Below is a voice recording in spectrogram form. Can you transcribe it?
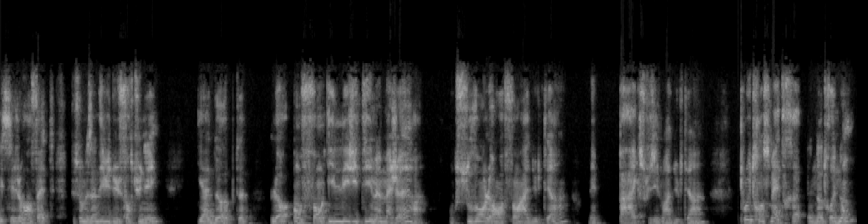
Et ces gens, en fait, ce sont des individus fortunés qui adoptent leur enfant illégitime majeur, donc souvent leur enfant adultérin, mais pas exclusivement adultérin, pour lui transmettre notre nom,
